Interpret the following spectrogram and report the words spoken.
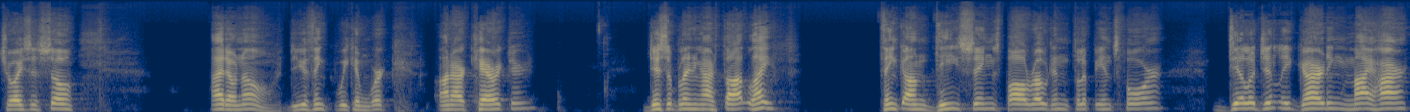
choices. So, I don't know. Do you think we can work on our character? Disciplining our thought life? Think on these things, Paul wrote in Philippians 4. Diligently guarding my heart.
